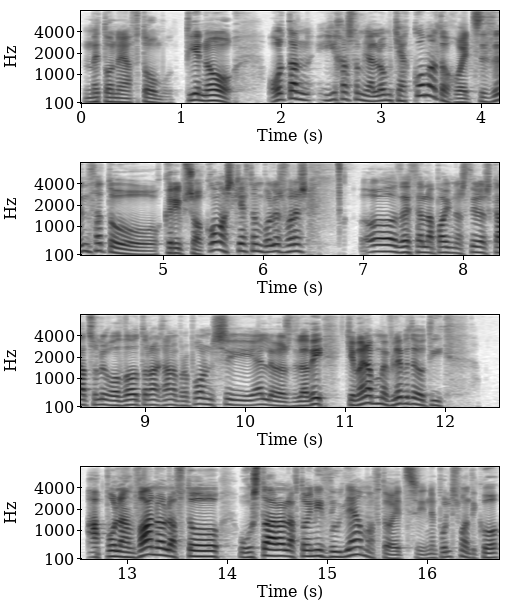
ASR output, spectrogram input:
με τον εαυτό μου. Τι εννοώ, όταν είχα στο μυαλό μου και ακόμα το έχω έτσι, δεν θα το κρύψω. Ακόμα σκέφτομαι πολλές φορές, Ω, δεν θέλω να πάω γυμναστήριο, κάτσω λίγο εδώ τώρα να κάνω προπόνηση, έλεος. Δηλαδή, και εμένα που με βλέπετε ότι απολαμβάνω όλο αυτό, γουστάρω όλο αυτό, είναι η δουλειά μου αυτό έτσι. Είναι πολύ σημαντικό.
